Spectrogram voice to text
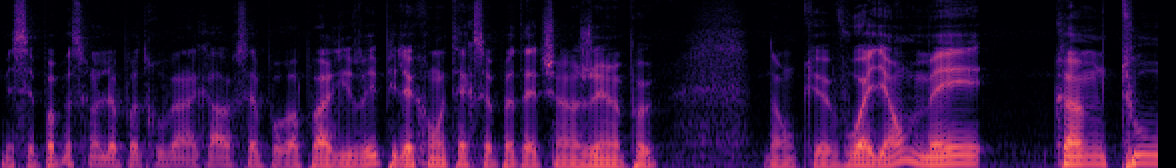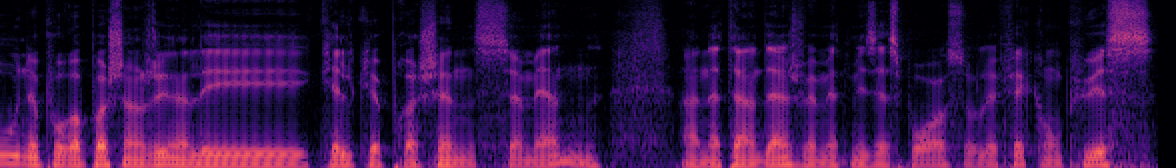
Mais c'est pas parce qu'on ne l'a pas trouvé encore que ça ne pourra pas arriver. Puis le contexte a peut-être changé un peu. Donc euh, voyons. Mais comme tout ne pourra pas changer dans les quelques prochaines semaines, en attendant, je vais mettre mes espoirs sur le fait qu'on puisse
